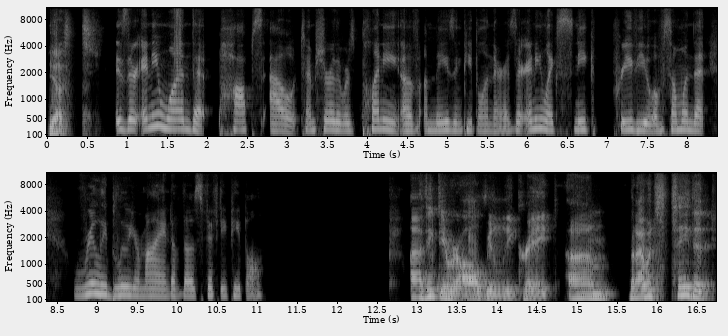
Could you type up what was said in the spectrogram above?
Yes. Is there anyone that pops out? I'm sure there was plenty of amazing people in there. Is there any like sneak preview of someone that really blew your mind of those 50 people? I think they were all really great. Um, but I would say that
